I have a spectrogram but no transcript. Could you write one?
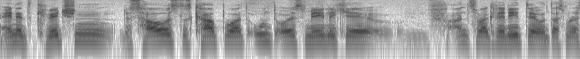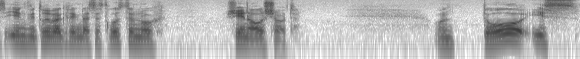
eine quetschen, das Haus, das Carport und alles mögliche, an zwei Kredite und dass wir das irgendwie drüber kriegen, dass es trotzdem noch schön ausschaut. Und da ist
